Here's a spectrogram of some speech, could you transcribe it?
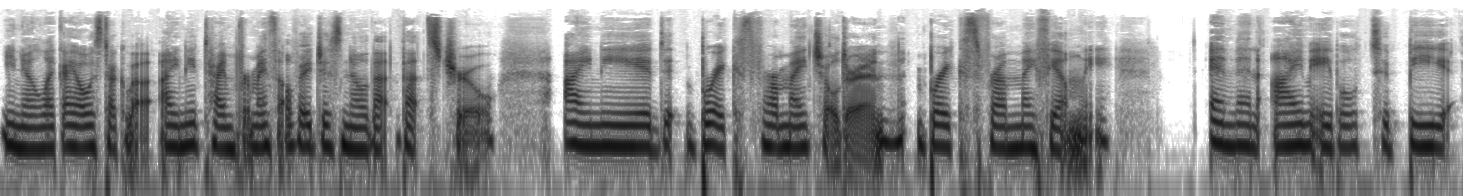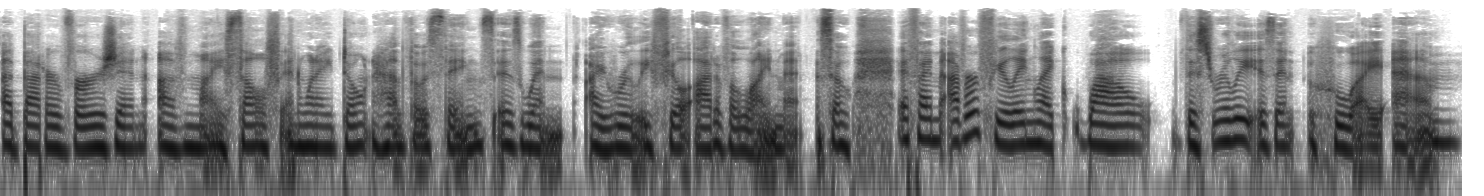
You know, like I always talk about, I need time for myself. I just know that that's true. I need breaks from my children, breaks from my family. And then I'm able to be a better version of myself. And when I don't have those things is when I really feel out of alignment. So if I'm ever feeling like, wow, this really isn't who I am.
